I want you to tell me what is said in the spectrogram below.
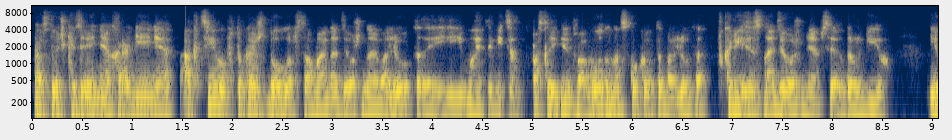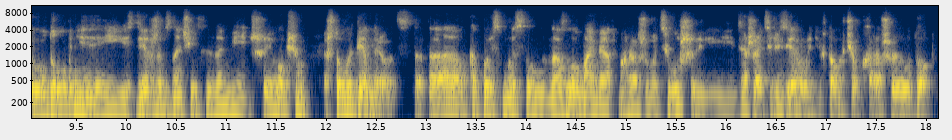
а с точки зрения хранения активов, то, конечно, доллар самая надежная валюта, и мы это видим последние два года, насколько эта валюта в кризис надежнее всех других и удобнее, и издержек значительно меньше. И, в общем, что выпендриваться-то? Да? Какой смысл на зло маме отмораживать уши и держать резервы не в том, в чем хорошо и удобно?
